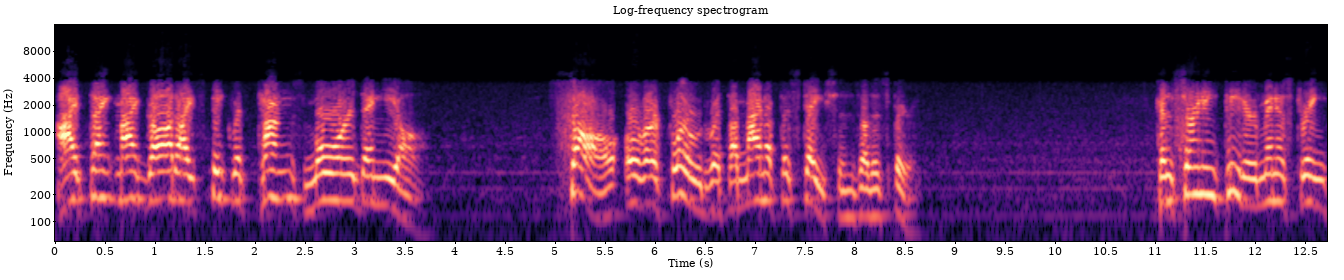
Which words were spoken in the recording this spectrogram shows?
I thank my God I speak with tongues more than ye all. Saul overflowed with the manifestations of the Spirit. Concerning Peter ministering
